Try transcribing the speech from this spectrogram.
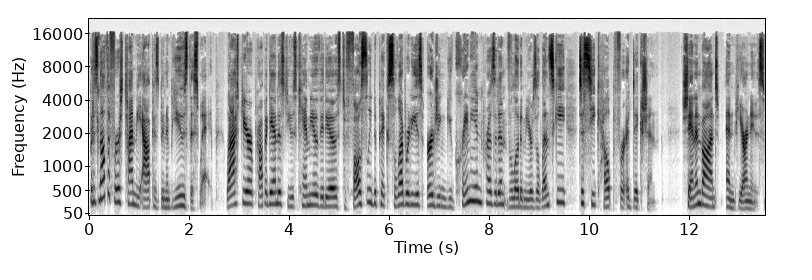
But it's not the first time the app has been abused this way. Last year, propagandists used Cameo videos to falsely depict celebrities urging Ukrainian President Volodymyr Zelensky to seek help for addiction. Shannon Bond, NPR News.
